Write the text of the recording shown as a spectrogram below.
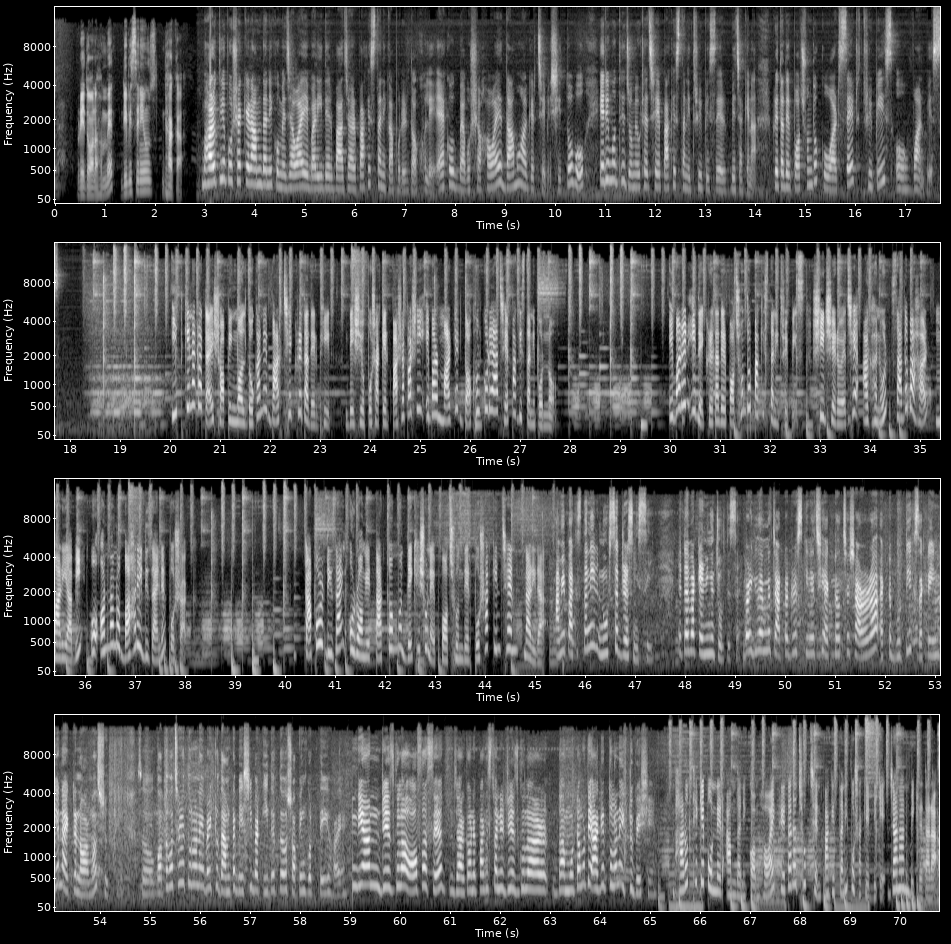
Redwan Ahmed DBC news Dhaka. ভারতীয় পোশাকের আমদানি কমে যাওয়ায় এবার ঈদের বাজার পাকিস্তানি কাপড়ের দখলে। একক ব্যবসা হওয়ায় দামও আগের চেয়ে বেশি। তবু এরই মধ্যে জমে উঠেছে পাকিস্তানি থ্রি পিসের বেচাকেনা ক্রেতাদের পছন্দ কোয়ার্ড সেট থ্রি পিস ও ওয়ান পিস ঈদ কেনাকাটায় শপিং মল দোকানে বাড়ছে ক্রেতাদের ভিড়। দেশীয় পোশাকের পাশাপাশি এবার মার্কেট দখল করে আছে পাকিস্তানি পণ্য। এবারের ঈদে ক্রেতাদের পছন্দ পাকিস্তানি থ্রি পিস শীর্ষে রয়েছে আঘানুর, সাদাবাহার, মারিয়াবি ও অন্যান্য বাহারি ডিজাইনের পোশাক। কাপড় ডিজাইন ও রঙের তারতম্য দেখে শুনে পছন্দের পোশাক কিনছেন নারীরা। আমি পাকিস্তানি নুটসের ড্রেস নিচ্ছি এটা এবার ট্রেনিংয়ে চলতেছে। এবার কিন্তু আমি চারটা ড্রেস কিনেছি একটা হচ্ছে সারারা একটা বুটিক্স একটা ইন্ডিয়ান আর একটা নর্মাল সুতি। সো গত বছরের তুলনায় এবার একটু দামটা বেশি বাট ঈদে তো শপিং করতেই হয়। ইন্ডিয়ান ড্রেসগুলো অফ আছে যার কারণে পাকিস্তানি ড্রেসগুলোর দাম মোটামুটি আগের তুলনায় একটু বেশি। ভারত থেকে পণ্যের আমদানি কম হওয়ায় ক্রেতারা ঝুঁকছেন পাকিস্তানি পোশাকের দিকে। জানান বিক্রেতারা।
